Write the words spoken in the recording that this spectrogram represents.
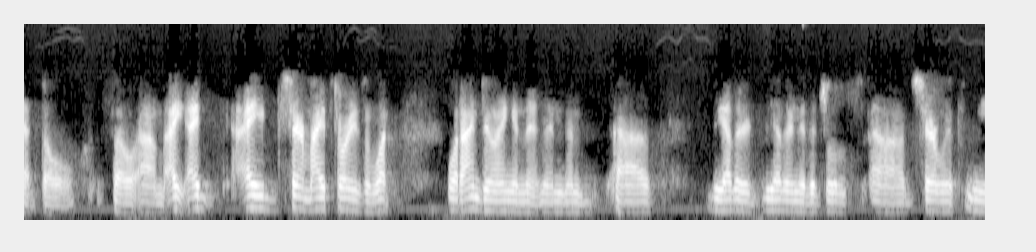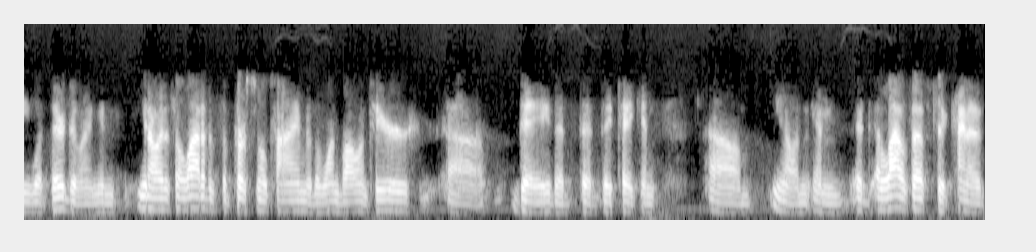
at Dole. So um, I, I I share my stories of what what I'm doing, and then and, and uh, the other the other individuals uh, share with me what they're doing, and you know, it's a lot of it's the personal time or the one volunteer uh, day that that they take and um, you know, and, and it allows us to kind of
